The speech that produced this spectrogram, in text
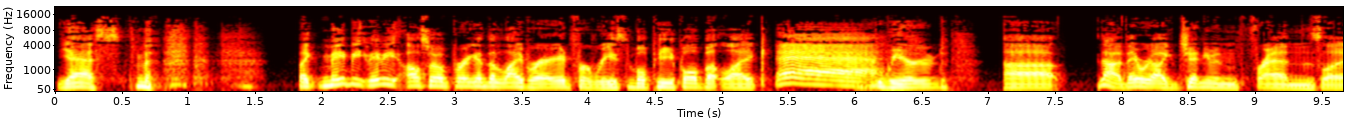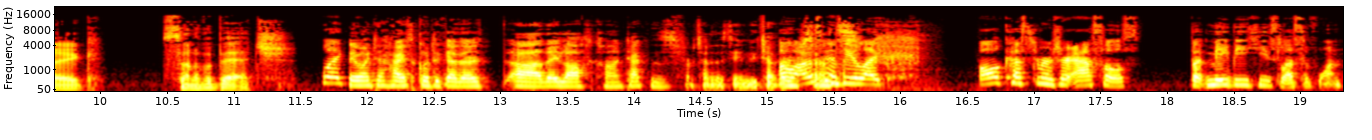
Yes. like maybe, maybe also bring in the librarian for reasonable people, but like Yeah. weird. Uh, no, they were like genuine friends. Like son of a bitch. Like, They went to high school together. Uh, they lost contact. This is the first time they've seen each other. oh, I was gonna be like, all customers are assholes, but maybe he's less of one.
